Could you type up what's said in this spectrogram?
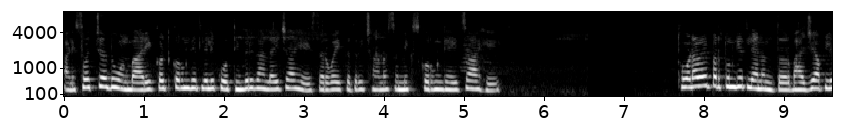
आणि स्वच्छ धुवून बारीक कट करून घेतलेली कोथिंबीर घालायची आहे. सर्व एकत्रित छान असं मिक्स करून घ्यायचं आहे. थोडा वेळ परतून घेतल्यानंतर भाजी आपली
